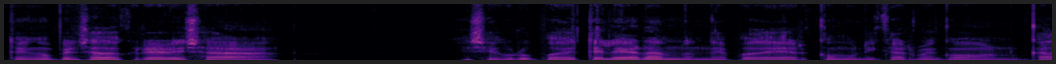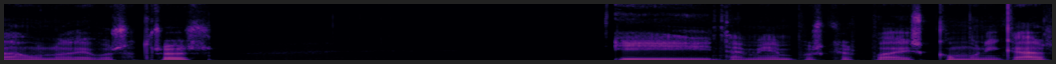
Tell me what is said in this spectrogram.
tengo pensado crear ese grupo de Telegram donde poder comunicarme con cada uno de vosotros y también pues que os podáis comunicar,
